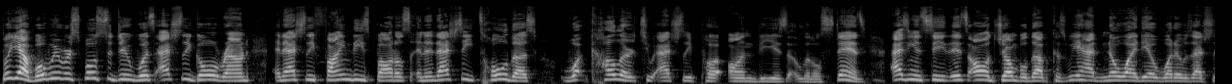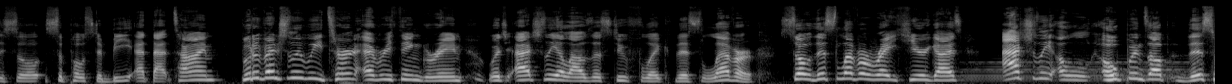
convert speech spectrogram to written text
But yeah, what we were supposed to do was actually go around and actually find these bottles and it actually told us what color to actually put on these little stands. As you can see, it's all jumbled up because we had no idea what it was actually so supposed to be at that time. But eventually we turn everything green, which actually allows us to flick this lever. So this lever right here, guys, actually opens up this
